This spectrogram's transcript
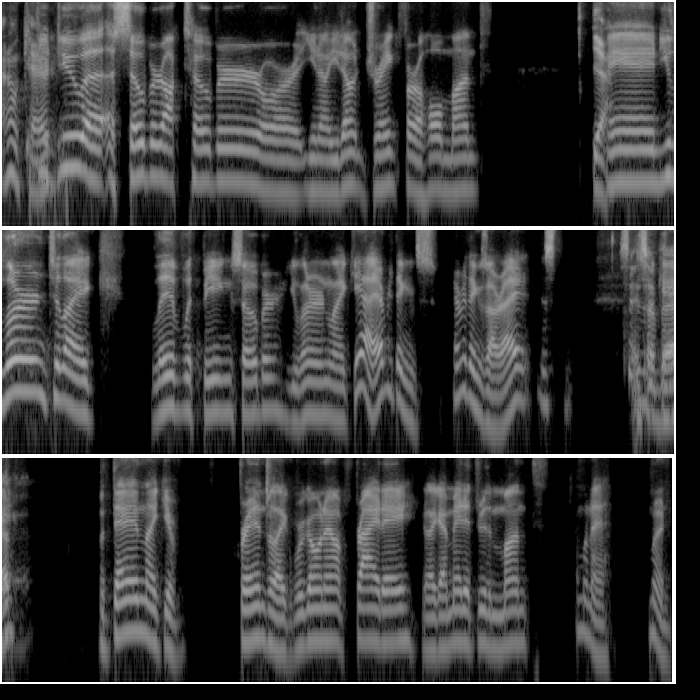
I don't care. If you do a, a, sober October or you know, you don't drink for a whole month. Yeah. And you learn to like live with being sober. You learn like, yeah, everything's everything's all right. This, this ain't so okay. bad. But then like your friends are like, we're going out Friday. You're like, I made it through the month. I'm gonna, I'm gonna,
